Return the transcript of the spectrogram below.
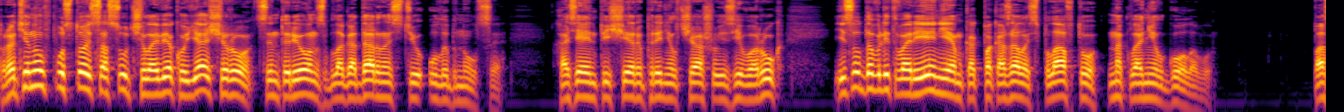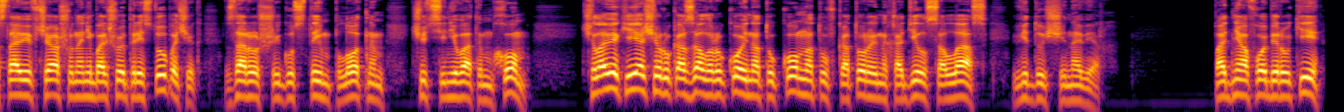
Протянув пустой сосуд человеку-ящеру, Центурион с благодарностью улыбнулся. Хозяин пещеры принял чашу из его рук и с удовлетворением, как показалось Плафту, наклонил голову. Поставив чашу на небольшой приступочек, заросший густым, плотным, чуть синеватым мхом, человек-ящер указал рукой на ту комнату, в которой находился лаз, ведущий наверх. Подняв обе руки,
